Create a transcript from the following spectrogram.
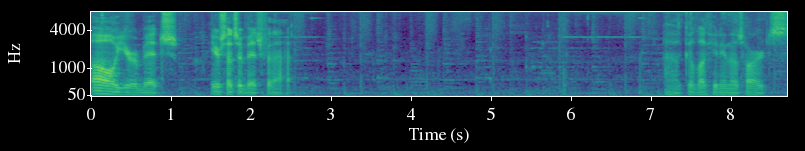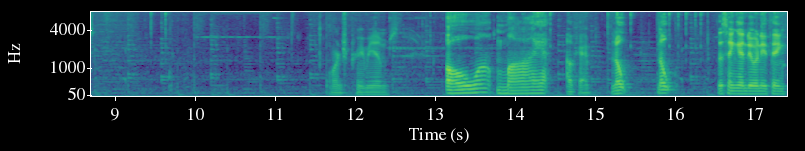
Oh, you're a bitch. You're such a bitch for that. Uh, good luck hitting those hearts. Orange premiums. Oh my. Okay. Nope. Nope. This ain't gonna do anything.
